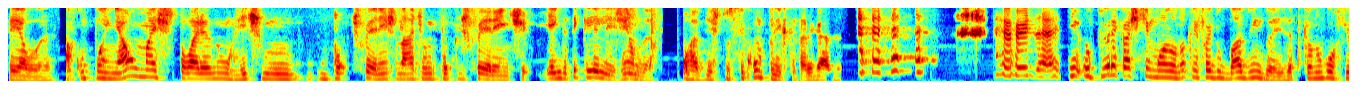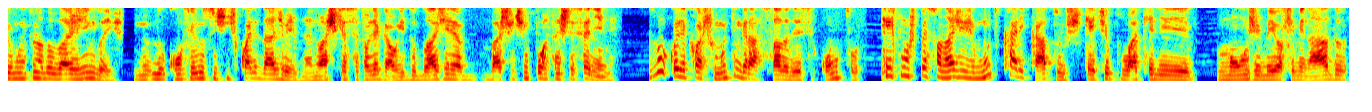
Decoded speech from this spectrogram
tela, acompanhar uma história num ritmo um, pouco diferente, narrativa um pouco diferente, e ainda tem que ler legenda, porra, bicho, tu se complica, tá ligado? É verdade. E o pior é que eu acho que Mononoke foi dublado em inglês. É porque eu não confio muito na dublagem em inglês. No, no- confio no sentido de qualidade mesmo, né? Não acho que ia ser tão legal. E dublagem é bastante importante nesse anime. Mas uma coisa que eu acho muito engraçada desse conto é que ele tem uns personagens muito caricatos, que é tipo aquele monge meio afeminado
